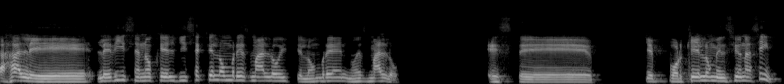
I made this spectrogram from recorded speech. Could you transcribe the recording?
Ajá, le, le dice, ¿no? Que él dice que el hombre es malo y que el hombre no es malo. Este, que ¿por qué lo menciona así?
